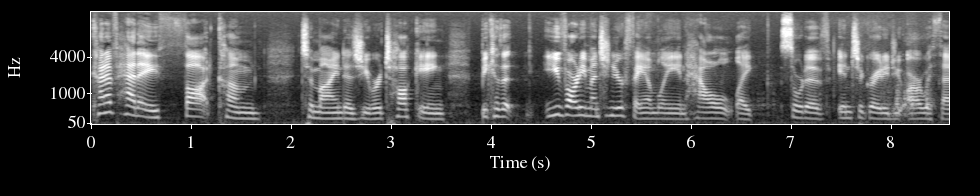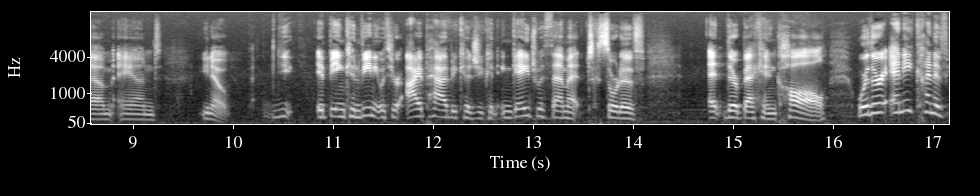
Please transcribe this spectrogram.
kind of had a thought come to mind as you were talking because it, you've already mentioned your family and how like sort of integrated you are with them and you know it being convenient with your iPad because you can engage with them at sort of at their beck and call. Were there any kind of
